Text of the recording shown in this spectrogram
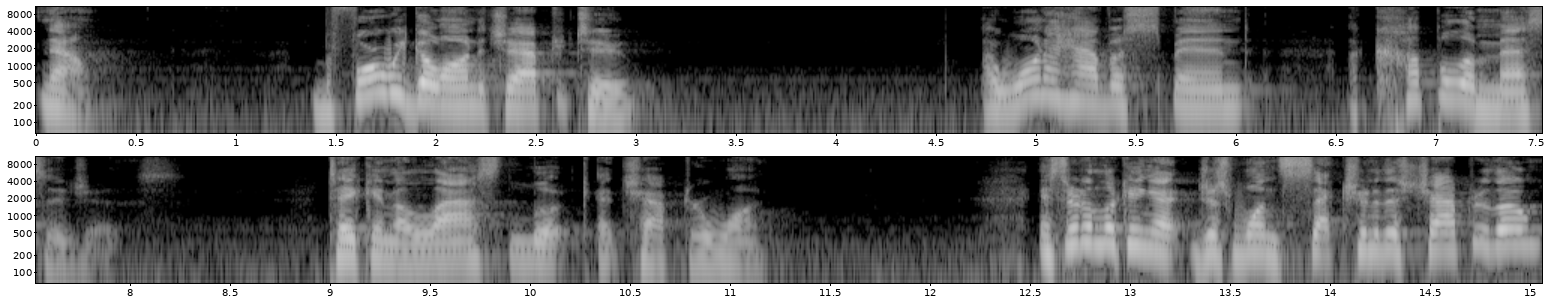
Now, before we go on to chapter 2, I want to have us spend a couple of messages taking a last look at chapter 1. Instead of looking at just one section of this chapter, though,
